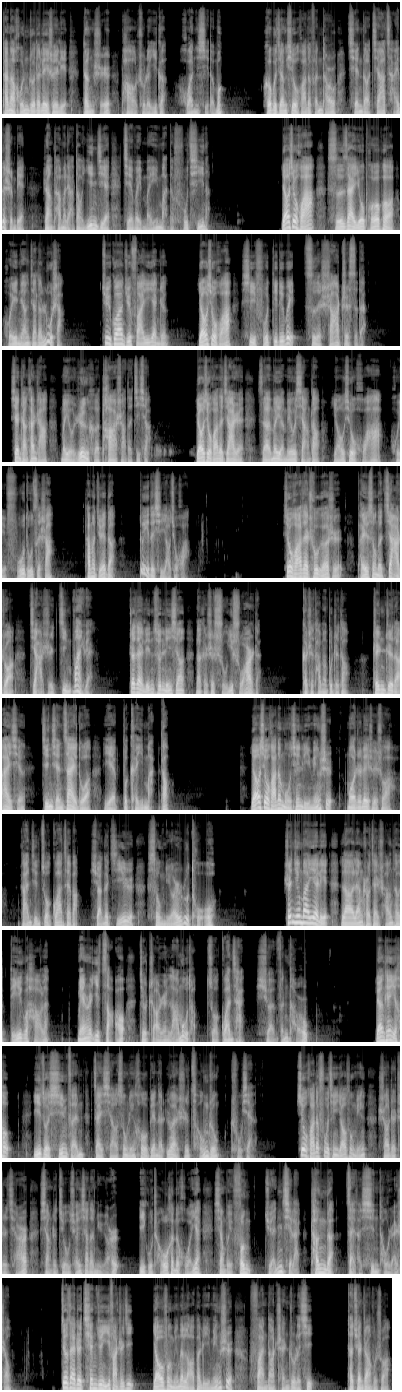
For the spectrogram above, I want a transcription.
他那浑浊的泪水里顿时泡出了一个欢喜的梦，何不将秀华的坟头迁到家财的身边？让他们俩到阴间结为美满的夫妻呢。姚秀华死在由婆婆回娘家的路上，据公安局法医验证，姚秀华系服敌敌畏自杀致死的。现场勘查没有任何他杀的迹象。姚秀华的家人怎么也没有想到姚秀华会服毒自杀，他们觉得对得起姚秀华。秀华在出阁时陪送的嫁妆价值近万元，这在邻村邻乡那可是数一数二的。可是他们不知道，真挚的爱情，金钱再多也不可以买到。姚秀华的母亲李明氏抹着泪水说：“赶紧做棺材吧，选个吉日送女儿入土。”深更半夜里，老两口在床头嘀咕好了。明儿一早就找人拉木头做棺材、选坟头。两天以后，一座新坟在小松林后边的乱石丛中出现了。秀华的父亲姚凤鸣烧着纸钱儿想着九泉下的女儿，一股仇恨的火焰像被风卷起来，腾的在他心头燃烧。就在这千钧一发之际，姚凤鸣的老婆李明氏反倒沉住了气。她劝丈夫说：“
